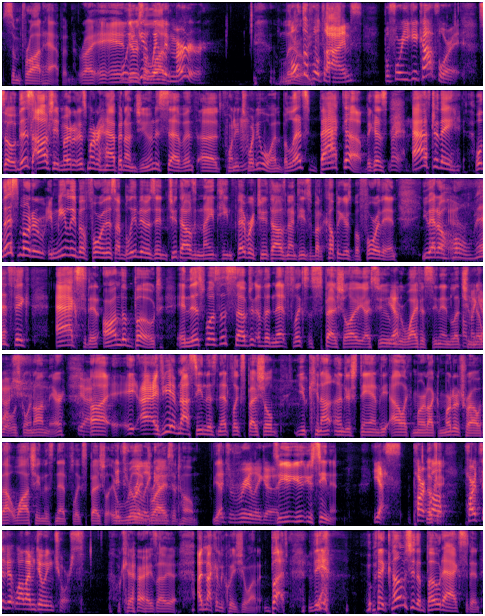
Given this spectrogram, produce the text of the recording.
some fraud happened, right? And, and Well, there's a lot with of murder multiple times before you get caught for it. So this obviously murder this murder happened on June the seventh, uh, twenty twenty one. But let's back up because. Right. after they well, this murder immediately before this, I believe it was in two thousand nineteen, February two thousand nineteen, so about a couple years before then, you had a horrific accident on the boat, and this was the subject of the Netflix special. I, I assume Yep. your wife has seen it and let Oh you know what was going on there. Yeah. Uh, it- I- if you have not seen this Netflix special, you cannot understand the Alec Murdaugh murder trial without watching this Netflix special. It really, really drives good. it home. Yeah. It's really good. so you, you you've seen it. yes, part Okay. well, parts of it while I'm doing chores. Okay, all right. So yeah, I'm not going to quiz you on it, but the Yeah. when it comes to the boat accident,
